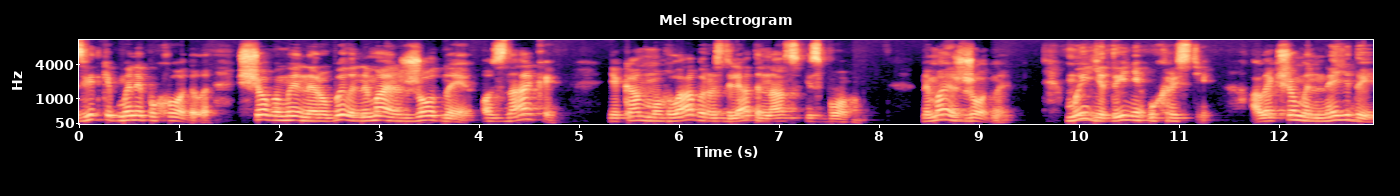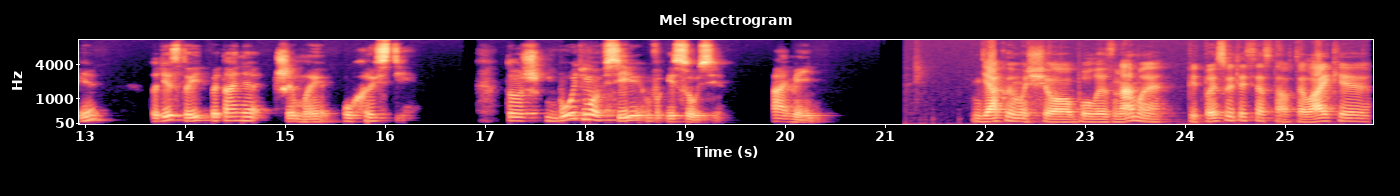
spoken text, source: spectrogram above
звідки б ми не походили, що би ми не робили, немає жодної ознаки, яка могла би розділяти нас із Богом. Немає жодної. Ми єдині у Христі. Але якщо ми не єдині, тоді стоїть питання, чи ми у Христі. Тож будьмо всі в Ісусі. Амінь. Дякуємо, що були з нами. Підписуйтеся, ставте лайки,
